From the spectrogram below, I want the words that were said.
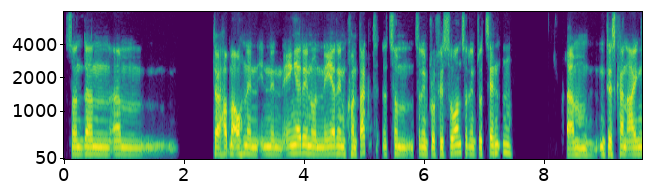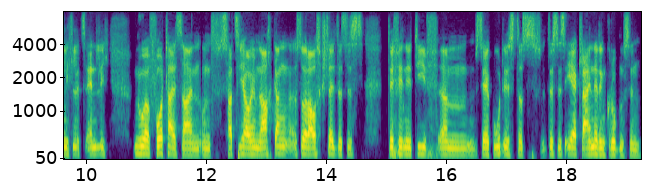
sondern ähm, da hat man auch einen, einen engeren und näheren Kontakt äh, zum, zu den Professoren, zu den Dozenten. Ähm, und das kann eigentlich letztendlich nur Vorteil sein. Und es hat sich auch im Nachgang so herausgestellt, dass es definitiv ähm, sehr gut ist, dass, dass es eher kleinere Gruppen sind.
